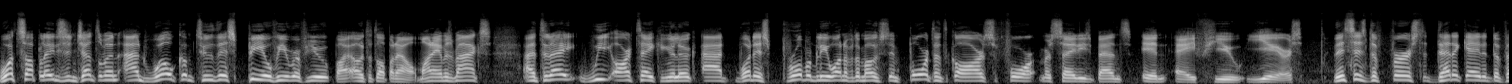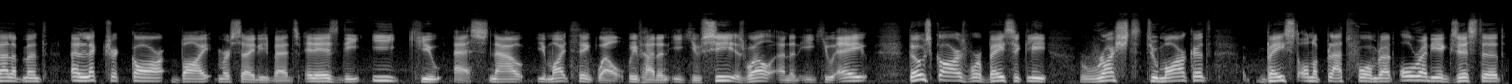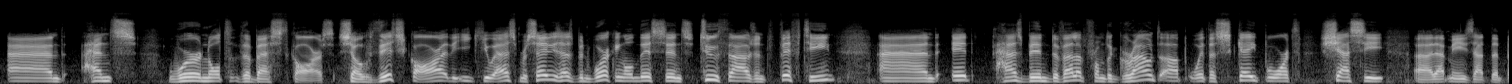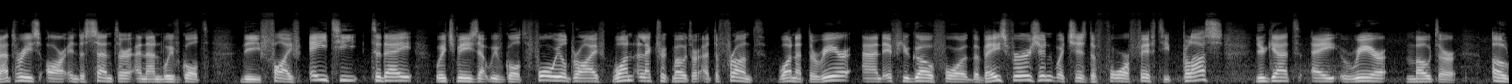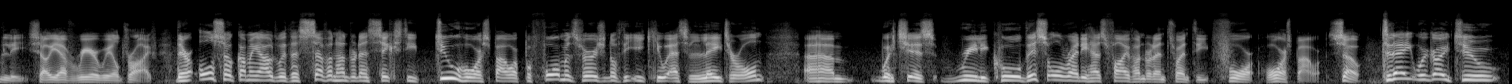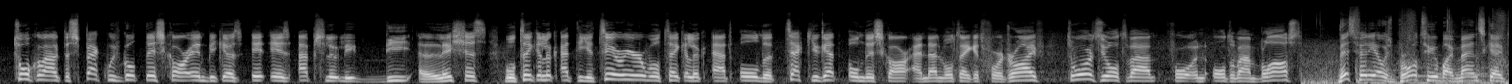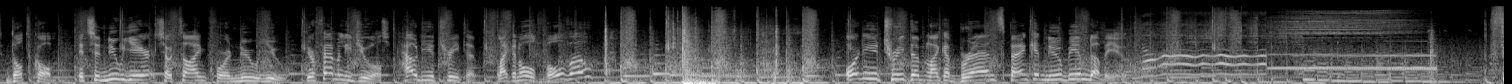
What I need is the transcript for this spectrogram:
What's up ladies and gentlemen and welcome to this POV review by Autotop NL. My name is Max and today we are taking a look at what is probably one of the most important cars for Mercedes-Benz in a few years. This is the first dedicated development electric car by Mercedes-Benz. It is the EQS. Now, you might think, well, we've had an EQC as well and an EQA. Those cars were basically rushed to market based on a platform that already existed and hence were not the best cars. So this car, the EQS, Mercedes has been working on this since 2015 and it has been developed from the ground up with a skateboard chassis. Uh, that means that the batteries are in the center and then we've got the 580 today, which means that we've got four-wheel drive, one electric motor at the front, one at the rear. And if you go for the base version, which is the 450 plus, you get a rear motor only, so you have rear wheel drive. They're also coming out with a 762 horsepower performance version of the EQS later on. Um, which is really cool. This already has 524 horsepower. So today we're going to talk about the spec we've got this car in because it is absolutely delicious. We'll take a look at the interior, we'll take a look at all the tech you get on this car and then we'll take it for a drive towards the Autobahn for an Autobahn blast. This video is brought to you by Manscaped.com. It's a new year, so time for a new you. Your family jewels, how do you treat them? Like an old Volvo? Or do you treat them like a brand spanking new BMW?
